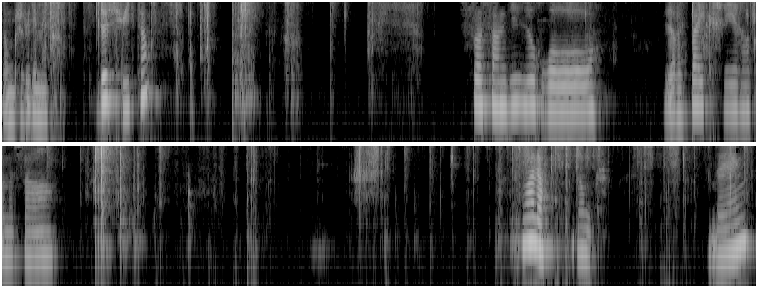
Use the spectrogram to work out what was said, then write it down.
Donc, je vais les mettre de suite. 70 euros. Je n'arrive pas à écrire comme ça. Voilà. Donc, 20.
